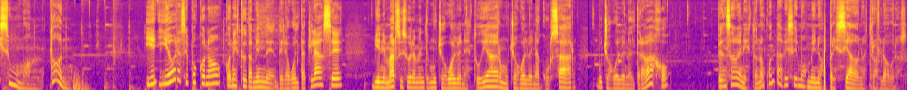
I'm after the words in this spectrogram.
hice un montón. Y, y, ahora hace poco, ¿no? Con esto también de, de la vuelta a clase, Viene marzo y seguramente muchos vuelven a estudiar, muchos vuelven a cursar, muchos vuelven al trabajo. Pensaba en esto, ¿no? ¿Cuántas veces hemos menospreciado nuestros logros?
